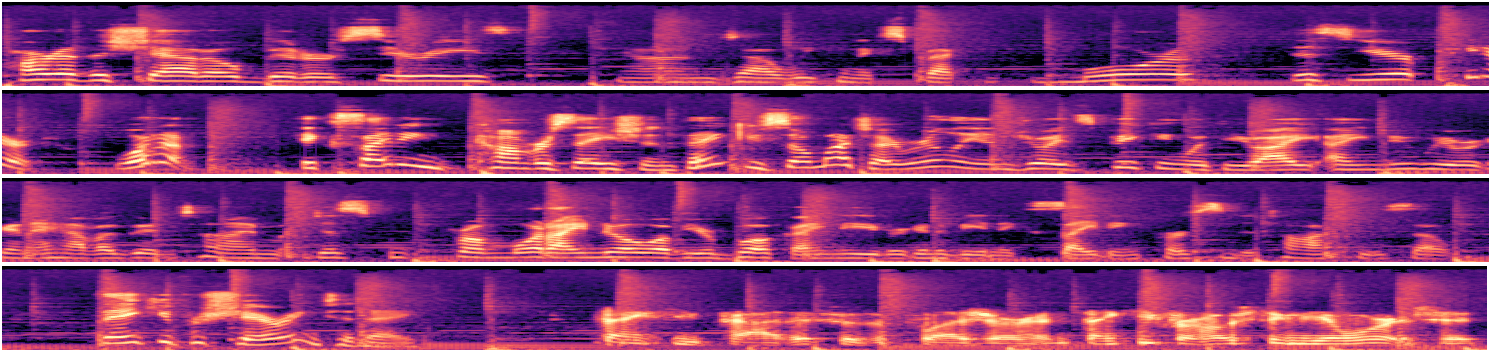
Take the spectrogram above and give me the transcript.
part of the Shadow Bidder series, and uh, we can expect more this year. Peter, what a exciting conversation. Thank you so much. I really enjoyed speaking with you. I, I knew we were going to have a good time. Just from what I know of your book, I knew you were going to be an exciting person to talk to. So thank you for sharing today. Thank you, Pat. This was a pleasure, and thank you for hosting the awards. It's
